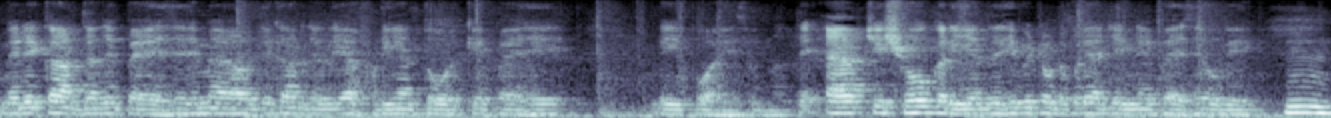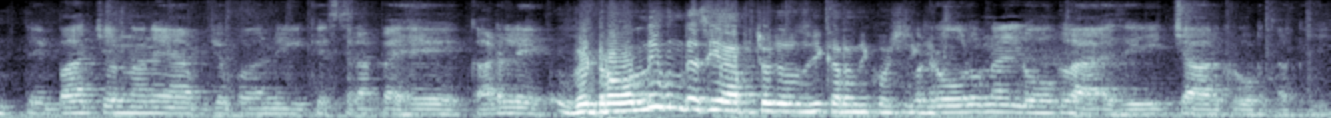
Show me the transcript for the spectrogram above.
ਮੇਰੇ ਘਰਦਿਆਂ ਦੇ ਪੈਸੇ ਸੀ ਮੈਂ ਆਪਦੇ ਘਰਦਿਆਂ ਦੀ ਐਫਡੀਆਂ ਤੋੜ ਕੇ ਪੈਸੇ ਵੀ ਪਵਾਏ ਸੀ ਉਹਨਾਂ ਤੇ। ਐਪ 'ਚ ਸ਼ੋਅ ਕਰੀ ਜਾਂਦੇ ਸੀ ਵੀ ਤੁਹਾਡੇ ਕੋਲ ਅੱਜ ਇੰਨੇ ਪੈਸੇ ਹੋ ਗਏ। ਹੂੰ। ਤੇ ਬਾਅਦ 'ਚ ਉਹਨਾਂ ਨੇ ਐਪ 'ਚ ਪਤਾ ਨਹੀਂ ਕਿਸ ਤਰ੍ਹਾਂ ਪੈਸੇ ਕੱਢ ਲਏ। ਵਿਡਰਾਲ ਨਹੀਂ ਹੁੰਦੇ ਸੀ ਐਪ ਚੋਂ ਜਦੋਂ ਤੁਸੀਂ ਕਰਨ ਦੀ ਕੋਸ਼ਿਸ਼ ਕੀਤੀ? ਪੈਟਰੋਲ ਉਹਨਾਂ ਨੇ ਲੋਕ ਲਾਇਆ ਸੀ ਜੀ 4 ਕਰੋੜ ਤੱਕ ਜੀ।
